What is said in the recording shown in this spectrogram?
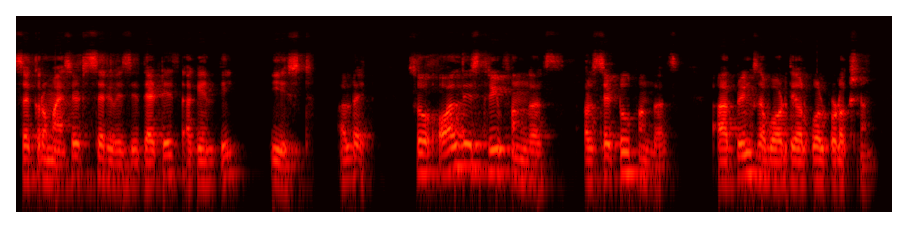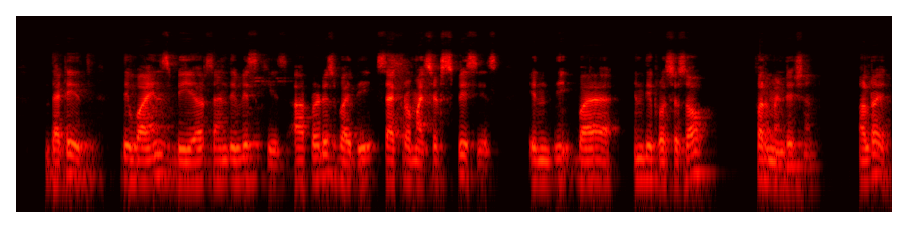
Saccharomyces cerevisiae that is again the yeast. Alright. So all these three fungus or say two fungus are brings about the alcohol production. That is the wines, beers and the whiskies are produced by the Saccharomyces species in the by in the process of fermentation. Alright.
